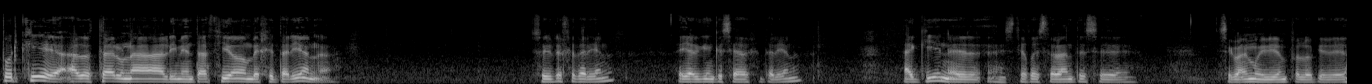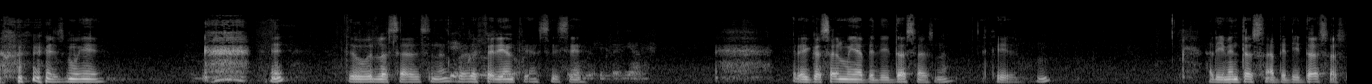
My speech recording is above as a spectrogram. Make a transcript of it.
¿por qué adoptar una alimentación vegetariana? ¿Sois vegetarianos? ¿Hay alguien que sea vegetariano? Aquí en, el, en este restaurante se, se come muy bien por lo que veo. es muy... ¿Eh? Tú lo sabes, ¿no? Por experiencia, sí, sí. Pero hay cosas muy apetitosas, ¿no? Es decir, alimentos apetitosos.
